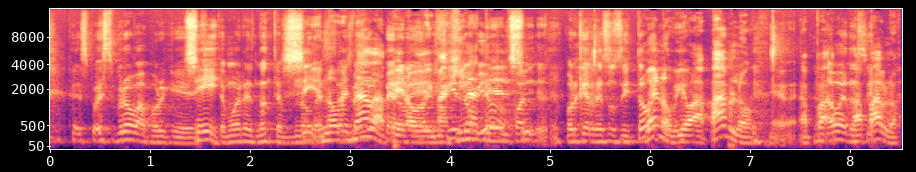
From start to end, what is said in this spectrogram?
es, es broma porque si te mueres no te no ves, nada, pero, imagínate. porque resucitó. Bueno, vio a Pablo. A, ah, Pablo.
